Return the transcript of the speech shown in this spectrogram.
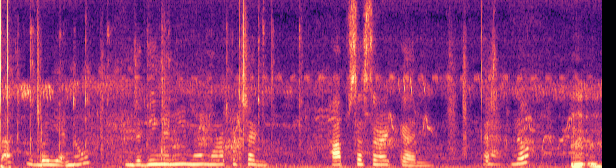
Taas ko ba yan, no? Ang jagingan ni mo, mura pa siya half sa circle. Ah, no? Mm. -mm.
